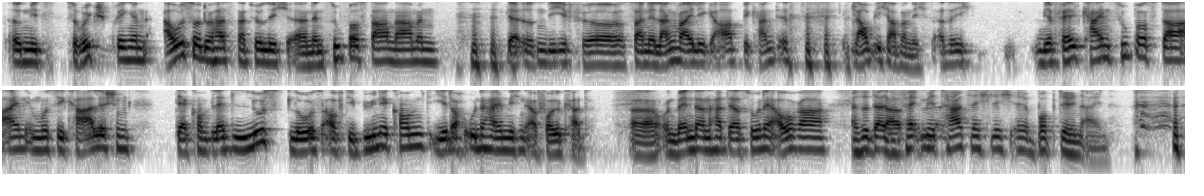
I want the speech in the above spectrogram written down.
irgendwie zurückspringen, außer du hast natürlich äh, einen Superstar-Namen, der irgendwie für seine langweilige Art bekannt ist. Glaube ich aber nicht. Also ich, mir fällt kein Superstar ein im musikalischen, der komplett lustlos auf die Bühne kommt, jedoch unheimlichen Erfolg hat. Äh, und wenn, dann hat er so eine Aura. Also da fällt mir tatsächlich äh, Bob Dylan ein.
